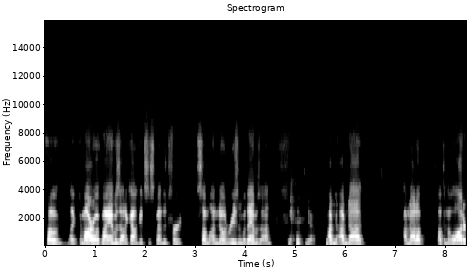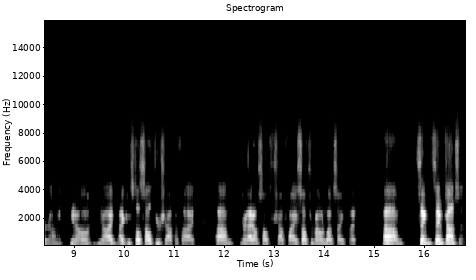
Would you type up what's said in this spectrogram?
so, like tomorrow, if my Amazon account gets suspended for some unknown reason with Amazon, yeah I'm I'm not I'm not up up in the water on it. You know, you know, I, I can still sell through Shopify. Um, mean, I don't sell through Shopify. I sell through my own website, but um, same same concept.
